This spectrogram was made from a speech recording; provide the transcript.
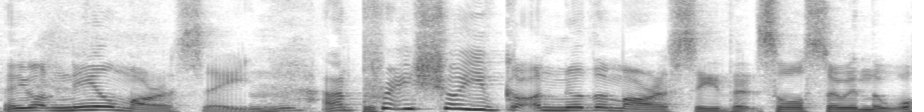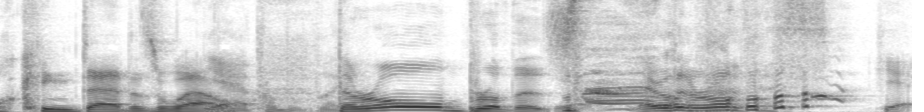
and you've got Neil Morrissey, and I'm pretty sure you've got another Morrissey that's also in The Walking Dead as well. Yeah, probably. They're all brothers. They're all they're all- brothers. yeah,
